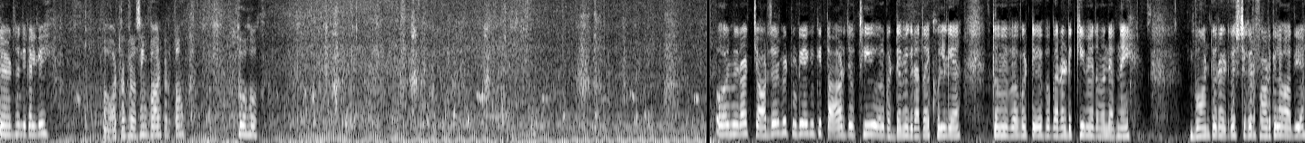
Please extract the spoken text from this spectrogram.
स्टैंड से निकल गई। वाटर क्रॉसिंग पार करता हूँ। हो हो और मेरा चार्जर भी टूट गया क्योंकि तार जब थी और गड्ढे में गिरा था खुल गया। तो मेरे पास कोई टेप वगैरह डिक्की में तो मैंने अपनी बॉन्ड टू राइड का स्टिकर फाड़ के लगा दिया।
